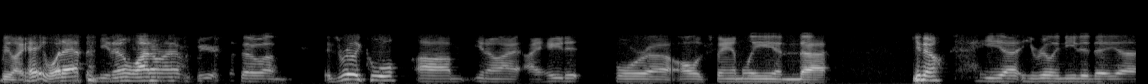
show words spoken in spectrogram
be like hey what happened you know why don't I have a beard so um it's really cool um you know I I hate it for uh, all his family and uh you know he uh, he really needed a uh,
